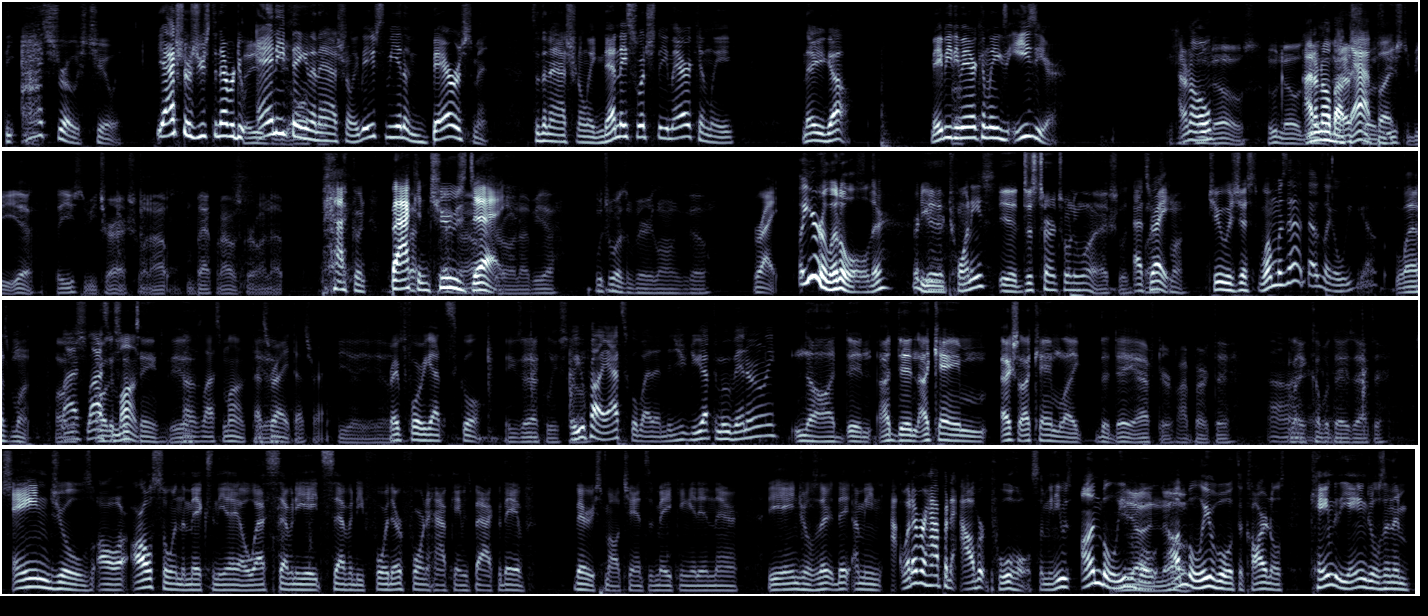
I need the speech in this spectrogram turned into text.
The Astros, Chewy. The Astros used to never do They used to be anything in the. National League. They used to be an embarrassment. to the National League. Then they switched to the American League. And there you go. Maybe the American League's easier. I don't know. Who knows? Who knows? I don't know about that, Astros but- used to be yeah, they used to be trash when I back when I was growing up. Back when back in Back when I was Tuesday. growing up, yeah, which wasn't very long ago. Right. Well, you're a little older. What are you in Yeah. your twenties? Yeah, just turned 21 actually. That's right. Month. Chew was just when was that? That was like a week ago. Last month. Last August, last August month. 15th. Yeah. That was last month. That's Yeah. right. That's right. yeah, yeah, yeah. Right before we got to school. Exactly. So Well, you were probably at school by then. Did you? Do you have to move in early? no, I didn't. I didn't. I came. Actually, I came like the day after my birthday, Uh, like a couple days after. Angels are also in the mix in the AOS, 78-74. They're four and a half games back, but they have very small chance of making it in there. The Angels, they, they I mean, whatever happened to Albert Pujols? I mean, he was unbelievable, Yeah, unbelievable with the Cardinals. Came to the Angels and then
